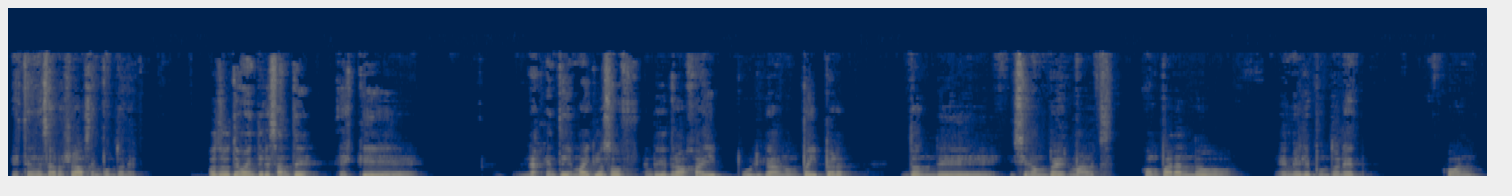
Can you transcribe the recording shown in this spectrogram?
estén desarrolladas en .NET. Otro tema interesante es que la gente de Microsoft, gente que trabaja ahí, publicaron un paper donde hicieron benchmarks comparando ml.net con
